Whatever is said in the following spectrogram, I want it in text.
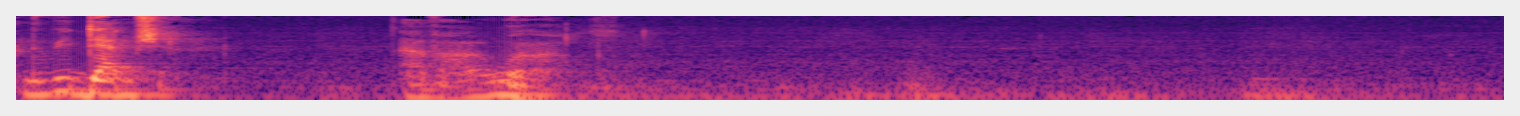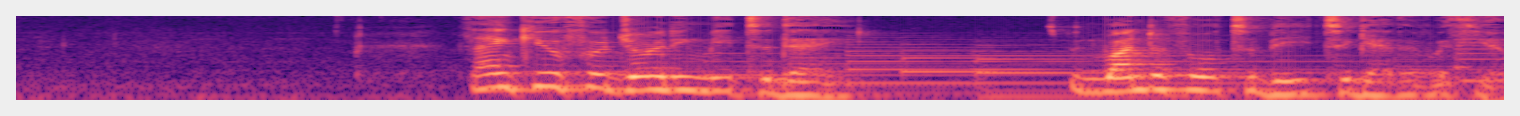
and the redemption of our world. Thank you for joining me today. It's been wonderful to be together with you.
